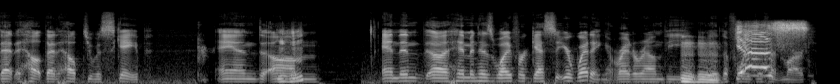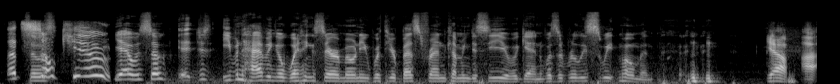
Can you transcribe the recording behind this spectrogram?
that helped that helped you escape, and um, Mm-hmm. and then uh, him and his wife are guests at your wedding right around the Mhm. the, the 40% yes, mark. that's So so, it's- cute. Yeah, it was so it just even having a wedding ceremony with your best friend coming to see you again was a really sweet moment. Yeah, I,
